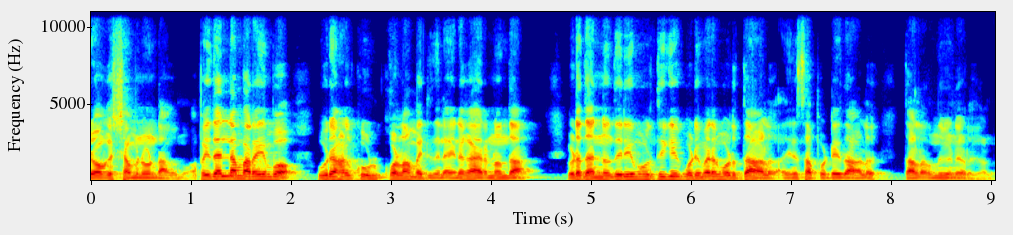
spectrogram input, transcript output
രോഗശമനം ഉണ്ടാകുന്നു. അപ്പോൾ ഇതെല്ലാം പറയുമ്പോൾ ഒരാൾക്ക് ഉൾക്കൊള്ളാൻ പറ്റുന്നില്ല. അതിന്റെ കാരണം എന്താ? ഇവിടെ ധന്വന്തരി മൂർത്തിക്ക് കൊടിമരം കൊടുത്ത ആൾ അതിനെ സപ്പോർട്ട് ചെയ്ത ആൾ തളർന്നു വീണ് കിടക്കുകയാണ്.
